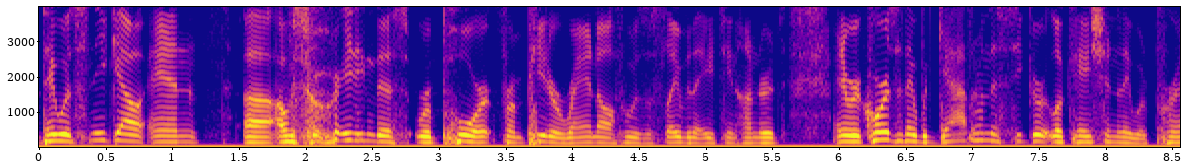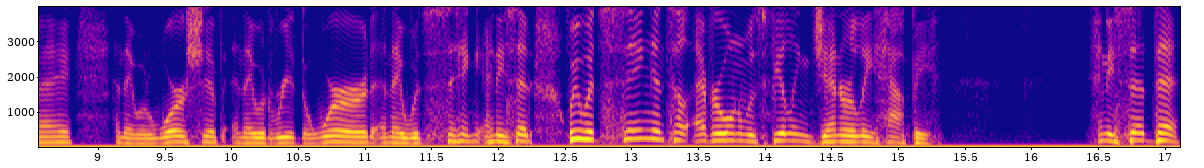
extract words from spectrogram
they would sneak out and uh, I was reading this report from Peter Randolph, who was a slave in the 1800s, and he records that they would gather in this secret location and they would pray and they would worship and they would read the word and they would sing. And he said, We would sing until everyone was feeling generally happy. And he said that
